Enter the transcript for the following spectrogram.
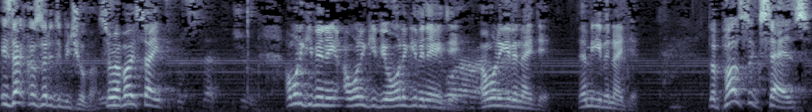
Is that considered to be tshuva? So Rabbi say, I want to give you an, I want to give you, I want to give an idea. I want to give you an idea. Let me give you an idea. The Pasuk says,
